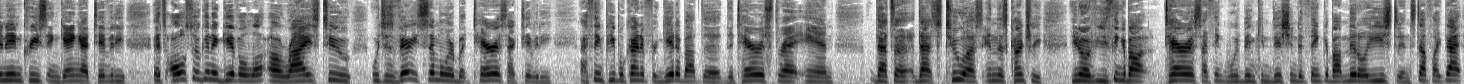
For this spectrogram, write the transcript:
an increase in gang activity. It's also going to give a, lo- a rise to, which is very similar, but terrorist activity. I think people kind of forget about the the terrorist threat, and that's a that's to us in this country. You know, if you think about terrorists, I think we've been conditioned to think about Middle East and stuff like that.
